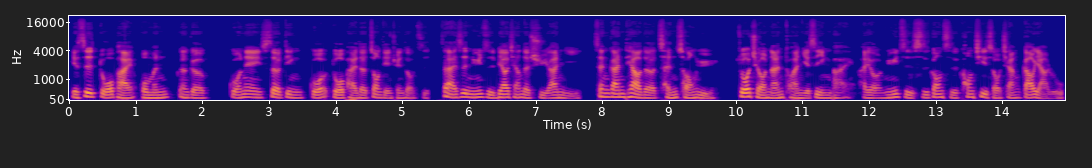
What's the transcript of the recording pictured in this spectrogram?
也是夺牌，我们那个国内设定国夺牌的重点选手之一。再来是女子标枪的许安怡，撑杆跳的陈崇宇，桌球男团也是银牌，还有女子十公尺空气手枪高雅茹。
